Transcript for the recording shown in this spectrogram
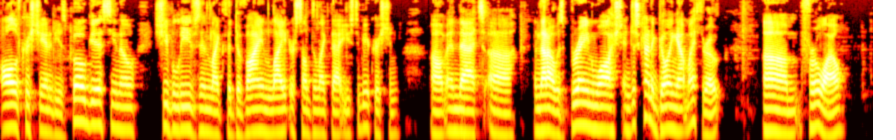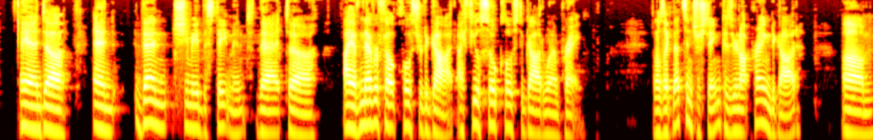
all of Christianity is bogus. You know, she believes in like the divine light or something like that. Used to be a Christian, um, and that uh, and that I was brainwashed and just kind of going out my throat um, for a while, and uh, and then she made the statement that uh, I have never felt closer to God. I feel so close to God when I'm praying. And I was like, that's interesting because you're not praying to God. Um,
